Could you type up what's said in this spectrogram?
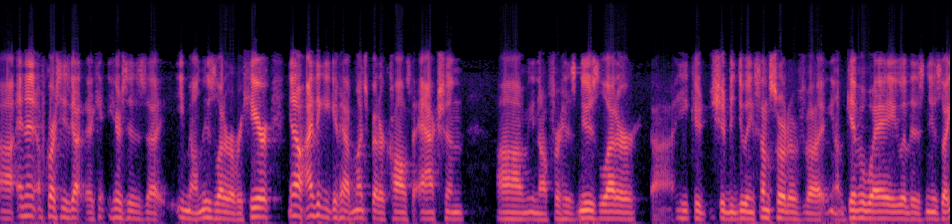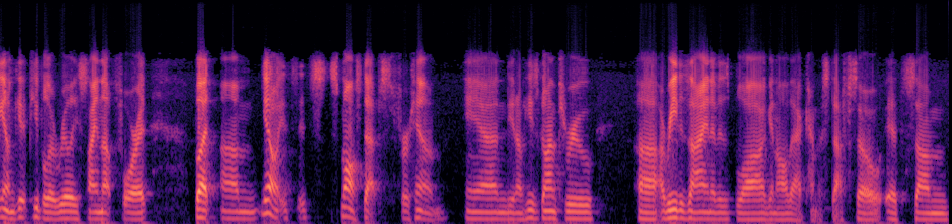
uh, and then of course he's got, uh, here's his uh, email newsletter over here. You know, I think he could have much better calls to action. Um, you know, for his newsletter, uh, he could should be doing some sort of you know giveaway with his newsletter. You know, get people to really sign up for it. But um, you know, it's it's small steps for him, and you know, he's gone through uh, a redesign of his blog and all that kind of stuff. So it's um,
